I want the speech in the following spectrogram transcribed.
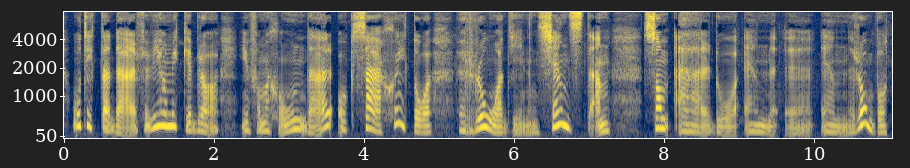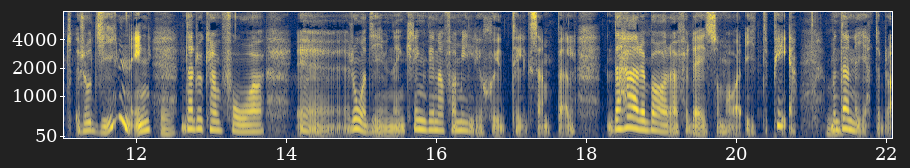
och tittar där. För vi har mycket bra information där och särskilt då rådgivningstjänsten som är då en, eh, en robotrådgivning där du kan få eh, rådgivning kring dina familjeskydd till exempel. Det här är bara för dig som har ITP, men den är jättebra.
